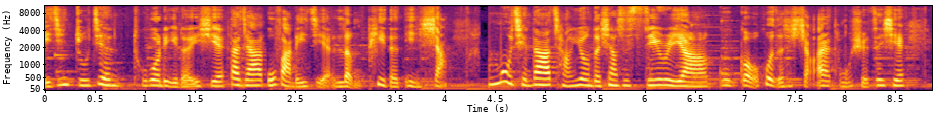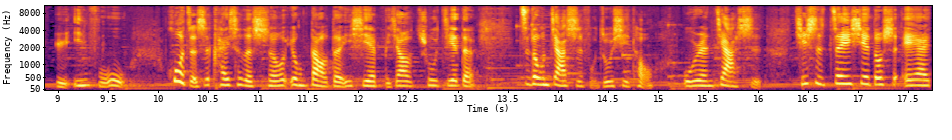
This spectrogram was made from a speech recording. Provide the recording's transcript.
已经逐渐脱离了一些大家无法理解冷僻的印象。目前大家常用的像是 Siri 啊、Google 或者是小爱同学这些语音服务。或者是开车的时候用到的一些比较出街的自动驾驶辅助系统、无人驾驶，其实这一些都是 AI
